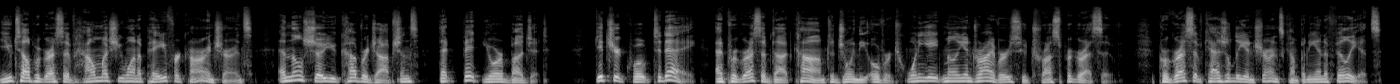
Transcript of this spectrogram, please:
You tell Progressive how much you want to pay for car insurance, and they'll show you coverage options that fit your budget. Get your quote today at progressive.com to join the over 28 million drivers who trust Progressive. Progressive Casualty Insurance Company and Affiliates.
